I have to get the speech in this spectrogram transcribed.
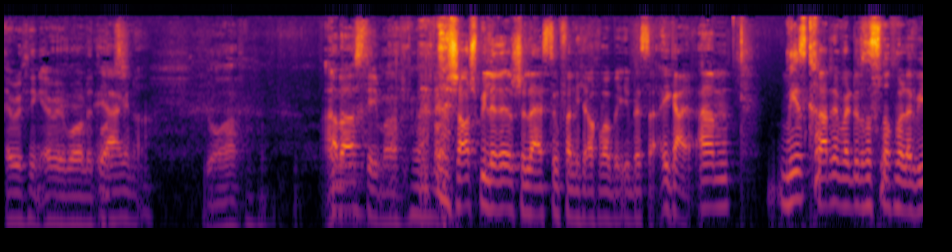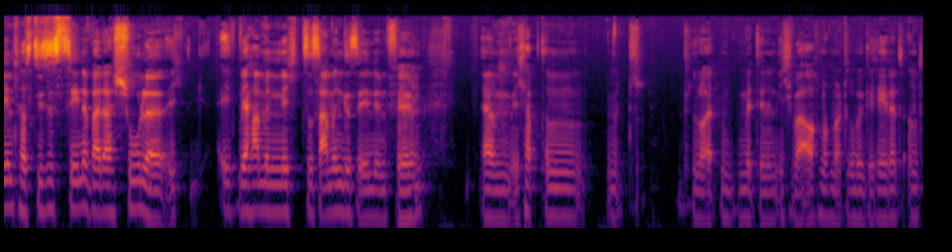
Everything Everywhere All at Ja, Once. genau. Ja, anderes Aber- Thema. Schauspielerische Leistung fand ich auch war bei ihr besser. Egal. Ähm, mir ist gerade, weil du das nochmal erwähnt hast, diese Szene bei der Schule. Ich, ich, wir haben ihn nicht zusammen gesehen, den Film. Ähm, ich habe dann mit den Leuten, mit denen ich war, auch nochmal drüber geredet. Und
